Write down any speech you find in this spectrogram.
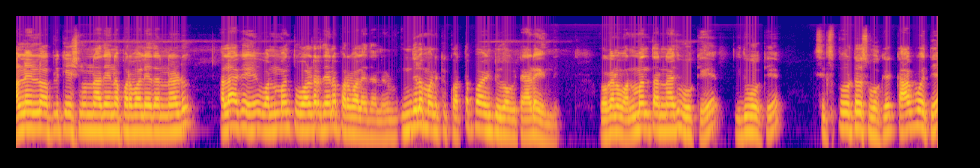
ఆన్లైన్లో అప్లికేషన్ ఉన్నదైనా పర్వాలేదన్నాడు. అలాగే వన్ మంత్ ఓల్డర్దైనా పర్వాలేదన్నాడు ఇందులో మనకి కొత్త పాయింట్ ఇది ఒకటి యాడ్ అయింది. ఒక వన్ మంత్ అన్నది ఓకే ఇది ఓకే సిక్స్ ఫోటోస్ ఓకే. కాకపోతే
